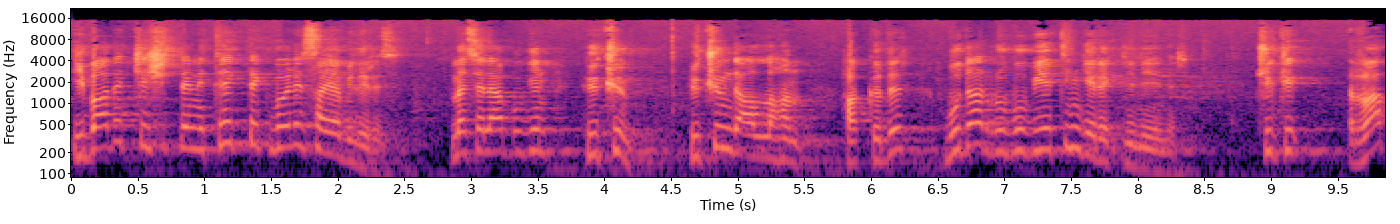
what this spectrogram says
İbadet çeşitlerini tek tek böyle sayabiliriz. Mesela bugün hüküm. Hüküm de Allah'ın hakkıdır. Bu da rububiyetin gerekliliğidir. Çünkü Rab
